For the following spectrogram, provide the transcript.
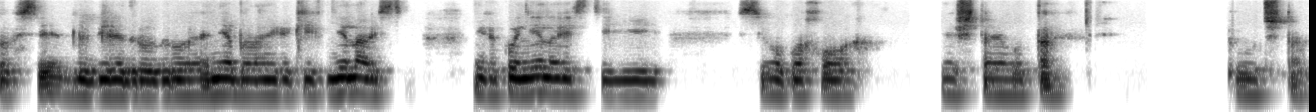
что все любили друг друга, не было никаких ненависти, никакой ненависти и всего плохого. Я считаю, вот так. Лучше так.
